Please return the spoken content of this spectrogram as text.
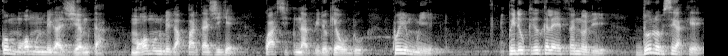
ko mɔgɔ minnu bɛ ka zɛm ta mɔgɔ minnu bɛ ka paritazi kɛ ko a si tɛna video kɛ o don ko ye mun ye video kɛkɛla ye fɛn dɔ de ye don dɔ bɛ se ka kɛ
